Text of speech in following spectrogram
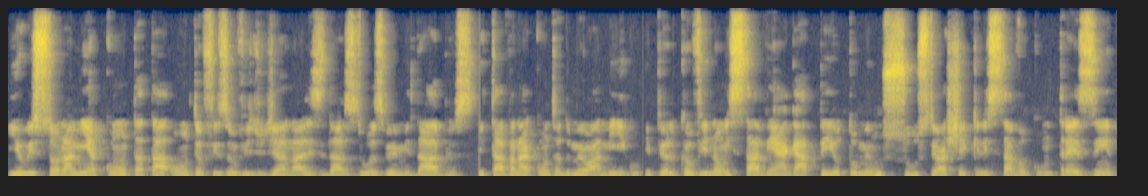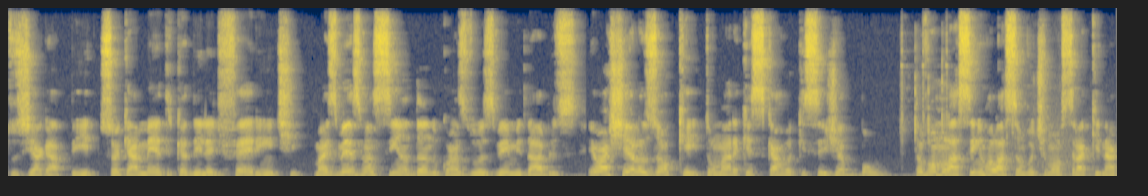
E eu estou na minha conta, tá? Ontem eu fiz um vídeo de análise das duas BMWs e tava na conta do meu amigo e pelo que eu vi não estava em HP. Eu tomei um susto, eu achei que ele estava com 300 de HP, só que a métrica dele é diferente. Mas mesmo assim, andando com as duas BMWs, eu achei elas ok. Tomara que esse carro aqui seja bom. Então vamos lá, sem enrolação, vou te mostrar aqui na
